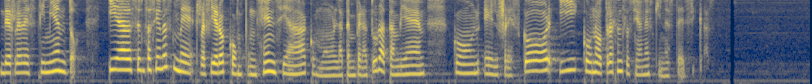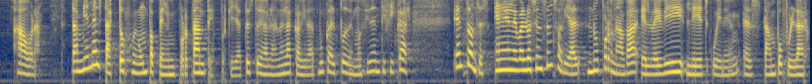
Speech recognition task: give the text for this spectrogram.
de revestimiento. Y a sensaciones me refiero con pungencia, como la temperatura también, con el frescor y con otras sensaciones kinestésicas. Ahora, también el tacto juega un papel importante, porque ya te estoy hablando en la cavidad bucal, podemos identificar. Entonces, en la evaluación sensorial, no por nada el Baby Lead Winning es tan popular,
